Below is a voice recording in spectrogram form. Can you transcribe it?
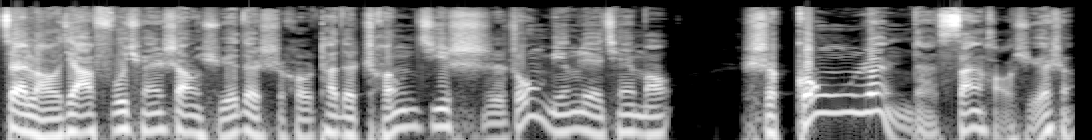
在老家福泉上学的时候，他的成绩始终名列前茅，是公认的三好学生。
